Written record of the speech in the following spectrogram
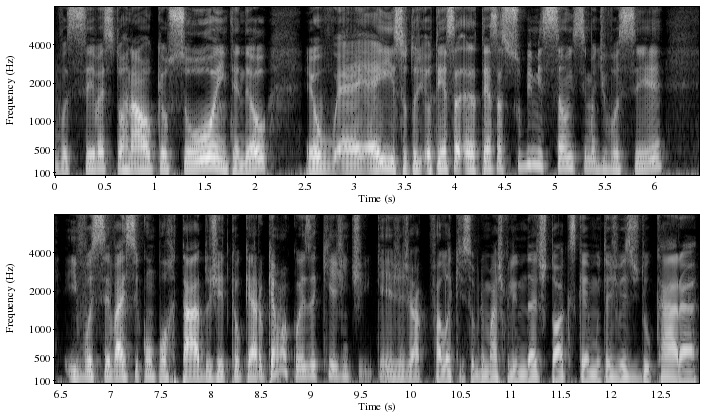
Você vai se tornar o que eu sou, entendeu? Eu, é, é isso, eu, tô- eu tenho essa, eu tenho essa submissão em cima de você e você vai se comportar do jeito que eu quero, que é uma coisa que a gente, que a gente já falou aqui sobre masculinidade tóxica, é muitas vezes do cara.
